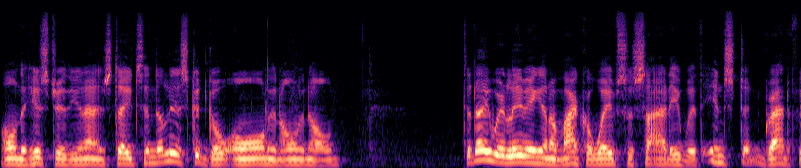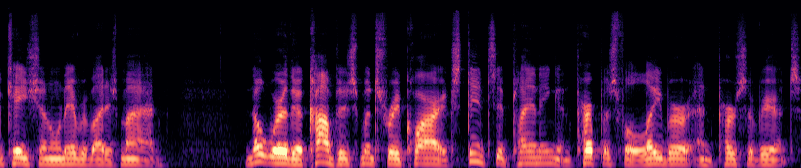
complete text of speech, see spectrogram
on the history of the United States, and the list could go on and on and on. Today, we're living in a microwave society with instant gratification on everybody's mind. Noteworthy accomplishments require extensive planning and purposeful labor and perseverance.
